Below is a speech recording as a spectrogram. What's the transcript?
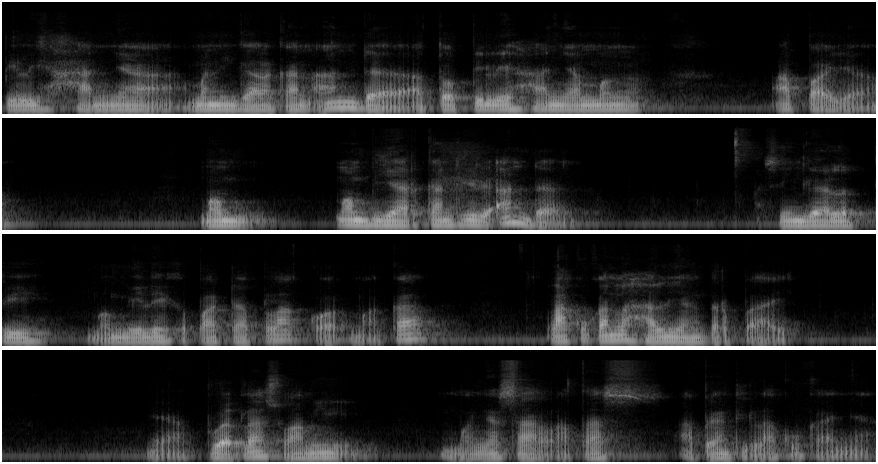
pilihannya meninggalkan Anda atau pilihannya meng, apa ya mem, membiarkan diri Anda sehingga lebih memilih kepada pelakor, maka lakukanlah hal yang terbaik ya buatlah suami menyesal atas apa yang dilakukannya.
